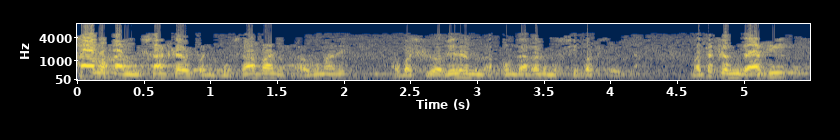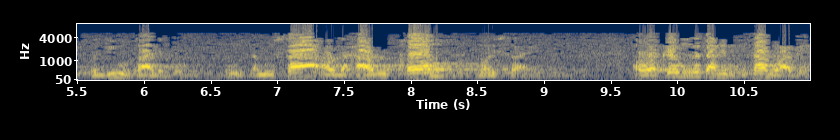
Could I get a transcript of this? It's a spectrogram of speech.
خامخا انسان کوي په موسی باندې هارون باندې او بشیر غیر من اقوم دغه مصیبت کوي مته کوم داغي ودي غالب د موسی او د هارون قوم نو اسرائیل او کوم د تعلیم کتاب وایي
